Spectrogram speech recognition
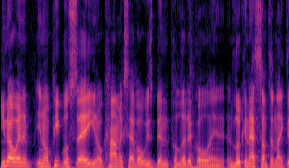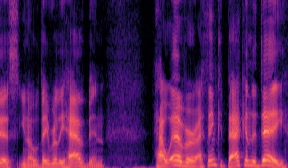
You know, and you know, people say you know comics have always been political, and, and looking at something like this, you know, they really have been. However, I think back in the day,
